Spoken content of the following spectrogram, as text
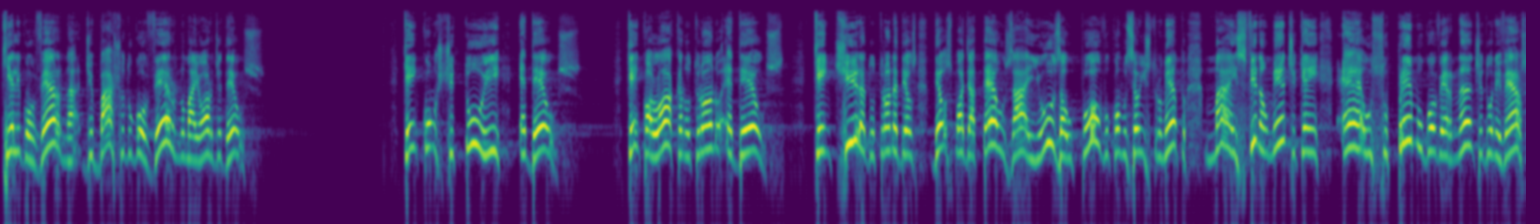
que ele governa debaixo do governo maior de Deus. Quem constitui é Deus. Quem coloca no trono é Deus. Quem tira do trono é Deus. Deus pode até usar e usa o povo como seu instrumento, mas finalmente quem é o supremo governante do universo,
